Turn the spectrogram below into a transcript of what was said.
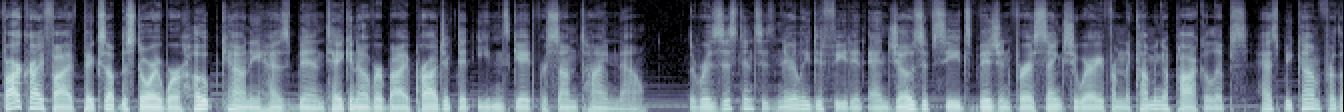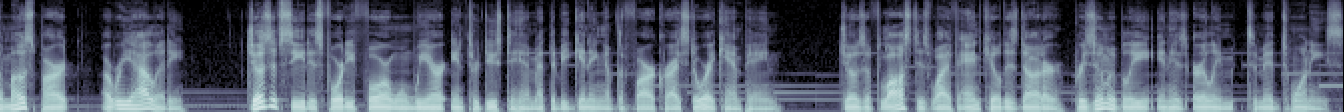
Far Cry 5 picks up the story where Hope County has been taken over by project at Eden's Gate for some time now. The resistance is nearly defeated, and Joseph Seed's vision for a sanctuary from the coming apocalypse has become, for the most part, a reality. Joseph Seed is 44 when we are introduced to him at the beginning of the Far Cry story campaign. Joseph lost his wife and killed his daughter, presumably in his early to mid 20s.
